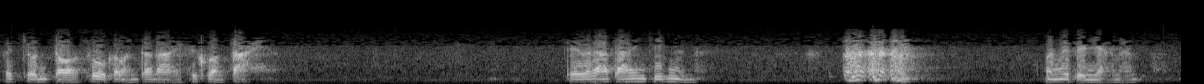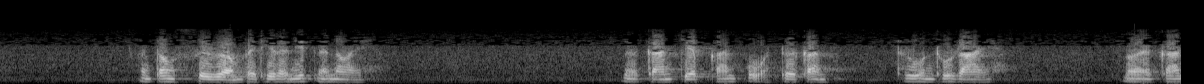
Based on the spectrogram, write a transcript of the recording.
ไปจนต่อสู้กับอันตรายคือความตาย แต่เวลาตายจริงๆมันไม่เป็นอย่างนั้น มันต้องเสื่อมไปทีละนิดละหน่อยโดยการเจ็บการปวดโดยการ ทุนทุรายโดยการ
